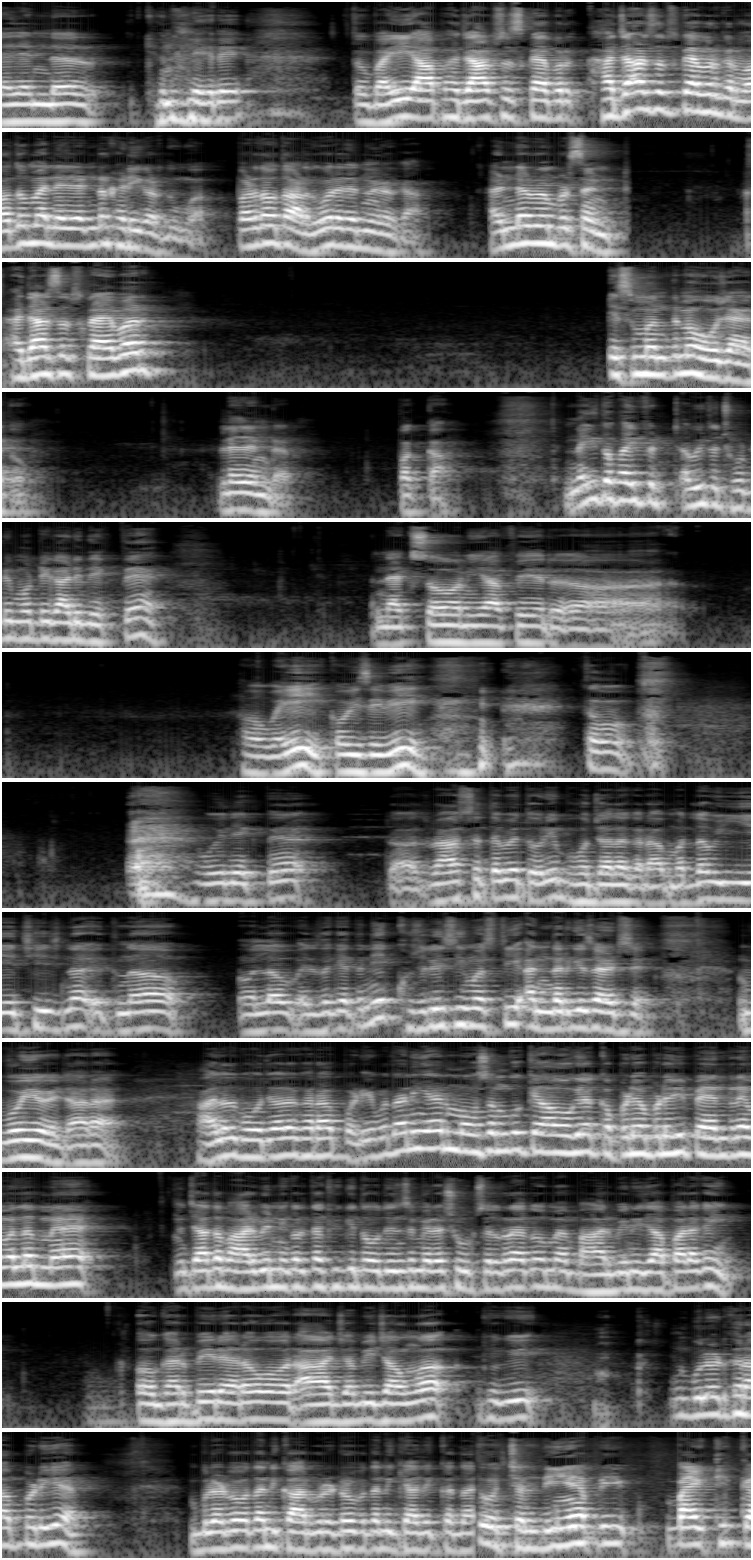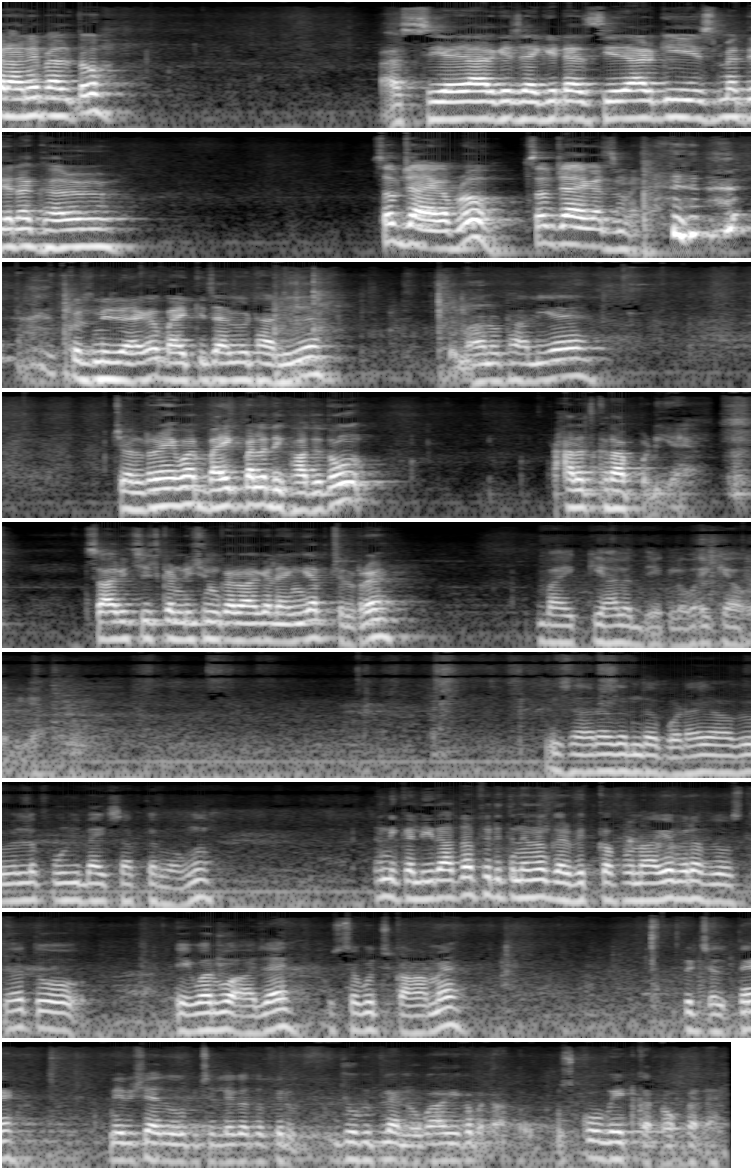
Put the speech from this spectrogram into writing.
लेजेंडर क्यों नहीं ले रहे? तो भाई, आप हज़ार सब्सक्राइबर हज़ार सब्सक्राइबर करवा दो मैं लेजेंडर खड़ी कर दूँगा। पर्दा उतार दूँगा लेजेंडर का। हंड्रेड वन परसेंट हज़ार सब्सक्राइबर इस मंथ में हो जाए तो। लेजेंडर पक्का। नहीं तो भाई फिर अभी तो छोटी मोटी गाड़ी देखते हैं। नेक्सॉन या फिर आ, हो गई कोई सी भी। तो वही देखते हैं। रात से तबीयत हो रही है बहुत ज़्यादा खराब। मतलब ये चीज़ ना इतना मतलब ऐसा कहते नहीं खुजली सी मस्ती अंदर की साइड से। वही हो जा रहा है। हालत बहुत ज़्यादा खराब पड़ी है। पता नहीं यार, मौसम को क्या हो गया, कपड़े वपड़े भी पहन रहे हैं। मतलब मैं ज़्यादा बाहर भी निकलता क्योंकि दो दिन से मेरा शूट चल रहा है तो मैं बाहर भी नहीं जा पा रहा कहीं। और घर पे रह रहा हूँ और आज अभी जाऊँगा क्योंकि बुलेट खराब पड़ी है। बुलेट में पता नहीं, कार्बोरेटर पता नहीं क्या दिक्कत है तो चल दी है अपनी बाइक ठीक कराने पहले तो। अस्सी हज़ार की जैकेट अस्सी हज़ार की, इसमें तेरा घर सब जाएगा ब्रो सब जाएगा इसमें. कुछ नहीं जाएगा. बाइक की चाबी उठा ली है. सामान उठा लिया है. चल रहे हैं एक बार. बाइक पहले दिखा देता हूँ. हालत खराब पड़ी है. सारी चीज़ कंडीशन करवा के लाएँगे. अब चल रहे हैं. बाइक की हालत देख लो भाई, क्या हो रही है. ये सारा गंदा पड़ा है यहाँ पे. मतलब पूरी बाइक साफ़ करवाऊँगा. निकल ही रहा था, फिर इतने में गर्भित का फ़ोन आ गया. मेरा दोस्त है तो एक बार वो आ जाए, उससे कुछ काम है, फिर चलते हैं। मे भी शायद वो भी चलेगा तो फिर जो भी प्लान होगा आगे का बताता हूँ। उसको वेट कर रहा हूँ पहले।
